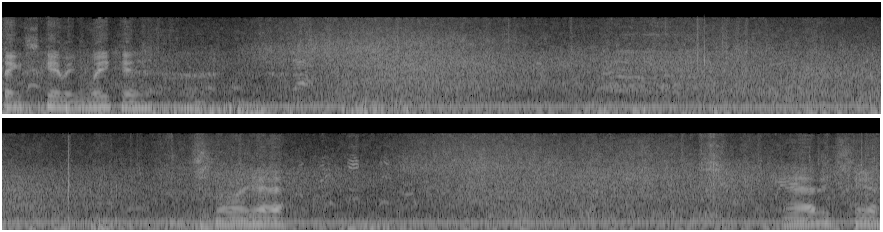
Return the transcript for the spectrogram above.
Thanksgiving weekend. So yeah. Yeah, I haven't seen it.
